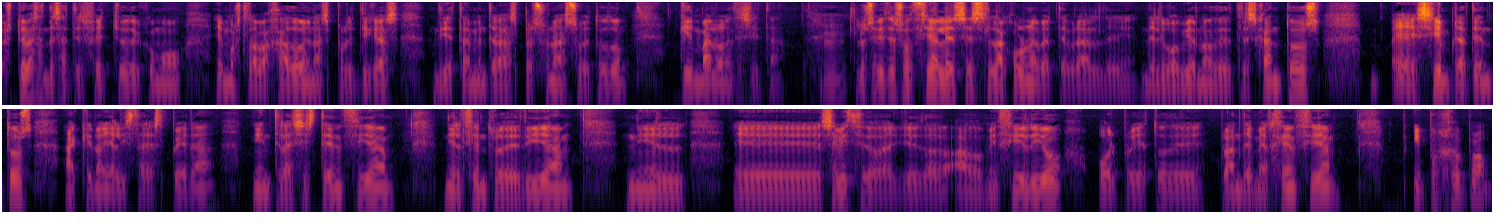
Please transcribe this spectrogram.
estoy bastante satisfecho de cómo hemos trabajado en las políticas directamente a las personas, sobre todo quien más lo necesita. Mm. Los servicios sociales es la columna vertebral del gobierno de Tres Cantos, eh, siempre atentos a que no haya lista de espera, ni entre la asistencia, ni el centro de día, ni el eh, servicio de ayuda a domicilio o el proyecto de plan de emergencia, y por ejemplo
